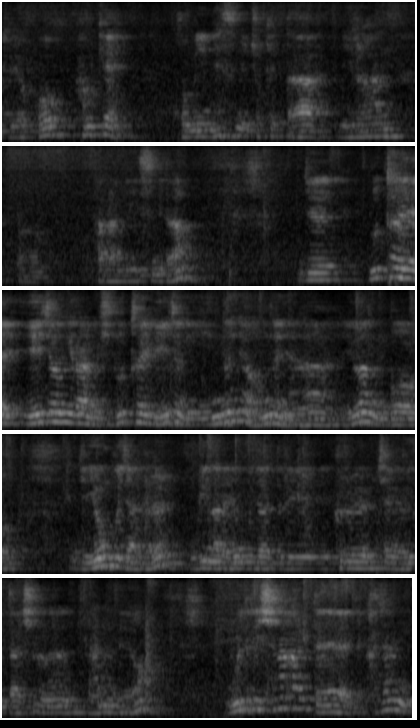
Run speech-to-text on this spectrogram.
되었고 함께 고민했으면 좋겠다 이러한 어, 바람이 있습니다. 이제 루터의 예정이라는 것이 루터의 예정이 있느냐 없느냐 이건 뭐 이제 연구자들 우리나라 연구자들이 글을 제가 여기다 실어놨는데요. 우리들이 신학할 때 가장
